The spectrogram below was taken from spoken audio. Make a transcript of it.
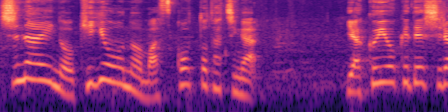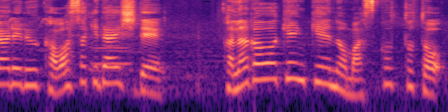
市内の企業のマスコットたちが、厄除けで知られる川崎大師で、神奈川県警のマスコットと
